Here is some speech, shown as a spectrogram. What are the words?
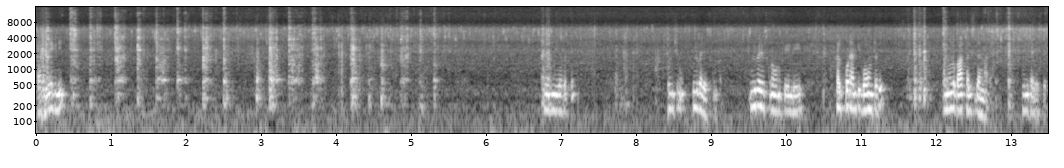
సరే వేగిని కాబట్టి కొంచెం ఉల్లిపాయ వేసుకుంటాం. ఉల్లిపాయ వేసుకున్నాం వెళ్ళి కలుపుకోవడానికి బాగుంటుంది. అందులో బాగా కలిసింది అన్నమాట. ఉల్లిపాయ వేస్తే.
